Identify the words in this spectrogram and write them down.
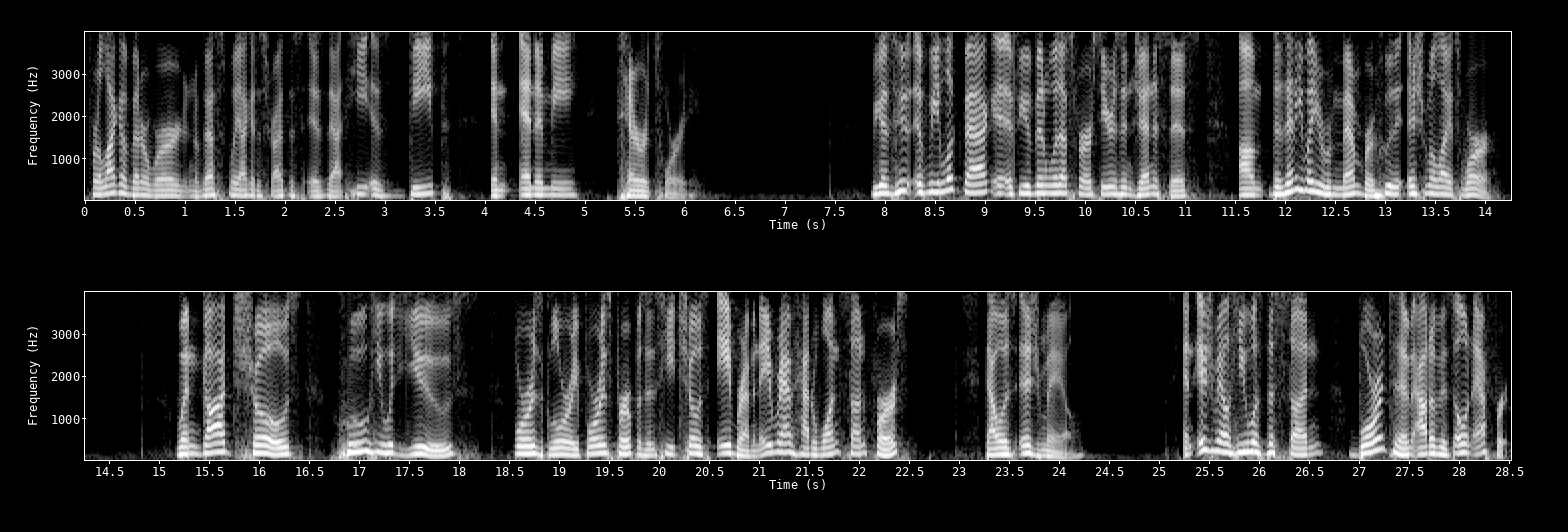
for lack of a better word, and the best way I could describe this is that he is deep in enemy territory. Because who, if we look back, if you've been with us for our series in Genesis, um, does anybody remember who the Ishmaelites were? When God chose who he would use for his glory, for his purposes, he chose Abraham. And Abraham had one son first, that was Ishmael. And Ishmael, he was the son born to him out of his own effort.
